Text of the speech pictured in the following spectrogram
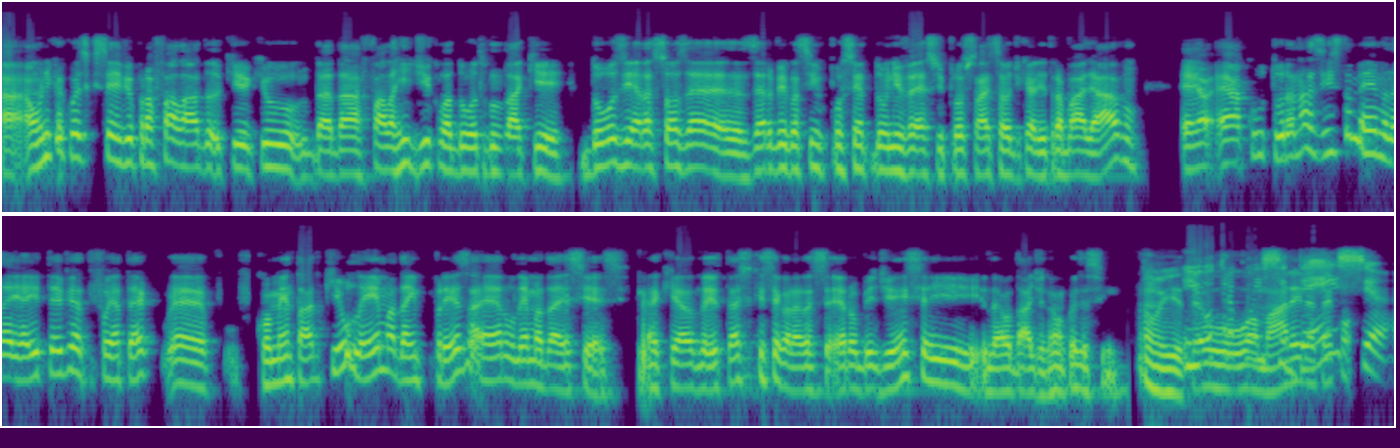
a, a única coisa que serviu para falar do, que, que o, da, da fala ridícula do outro lá que 12 era só 0,5% do universo de profissionais de saúde que ali trabalhavam, é, é, a cultura nazista mesmo, né? E aí teve, foi até é, comentado que o lema da empresa era o lema da SS, né? Que era, eu até esqueci agora, era, era obediência e lealdade, não, né? uma coisa assim. Não, e, e outra o, Omar, coincidência... Até...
